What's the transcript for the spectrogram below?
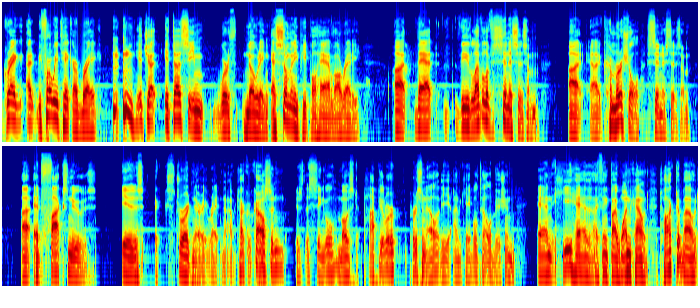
Greg, uh, before we take our break, it ju- it does seem worth noting, as so many people have already, uh, that the level of cynicism, uh, uh, commercial cynicism, at Fox News is extraordinary right now. Tucker Carlson is the single most popular personality on cable television and he has, I think, by one count, talked about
